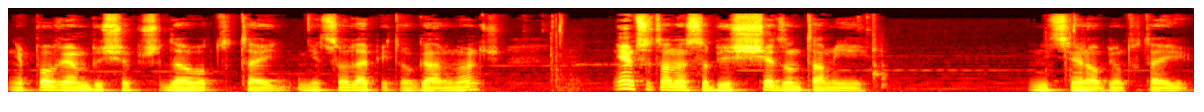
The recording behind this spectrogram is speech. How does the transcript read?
nie powiem, by się przydało tutaj nieco lepiej to ogarnąć. Nie wiem, czy to one sobie siedzą tam i nic nie robią tutaj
